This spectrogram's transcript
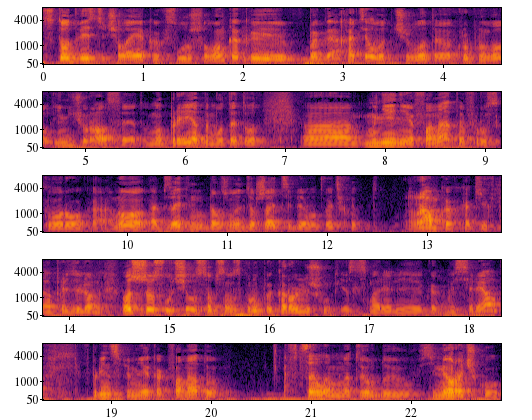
100-200 человек их слушал. Он, как и БГ, хотел вот чего-то крупного и не чурался этого. Но при этом вот это вот э, мнение фанатов русского рока, оно обязательно должно держать тебя вот в этих вот рамках каких-то определенных. Вот что случилось, собственно, с группой Король и Шут. Если смотрели как бы сериал, в принципе, мне как фанату в целом на твердую семерочку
